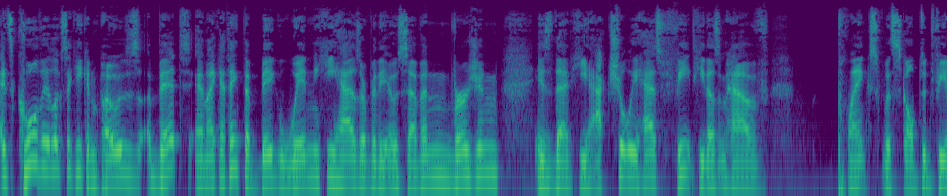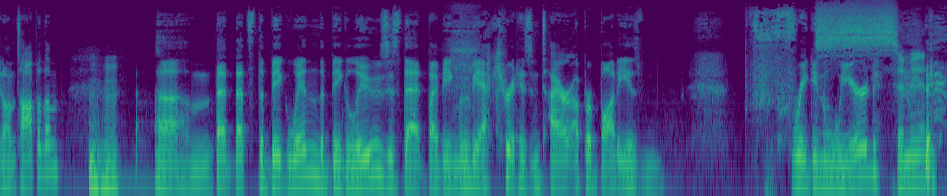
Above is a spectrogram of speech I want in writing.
it's cool that he looks like he can pose a bit and like I think the big win he has over the 07 version is that he actually has feet. He doesn't have planks with sculpted feet on top of them. Mm-hmm. Um, that that's the big win. The big lose is that by being movie accurate, his entire upper body is friggin' weird. Simeon.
